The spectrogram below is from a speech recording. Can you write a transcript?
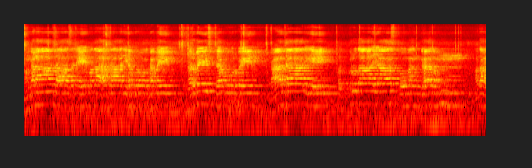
मङ्गलम् मङ्गलाशासने मदाचार्यः पुरोगमे, सर्वैश्च पूर्वै प्राचार्यै सत्कृतायास्तु मङ्गलम् अतः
